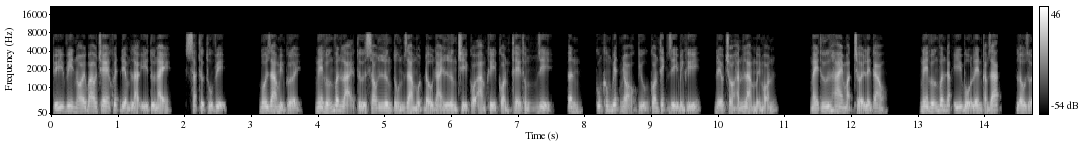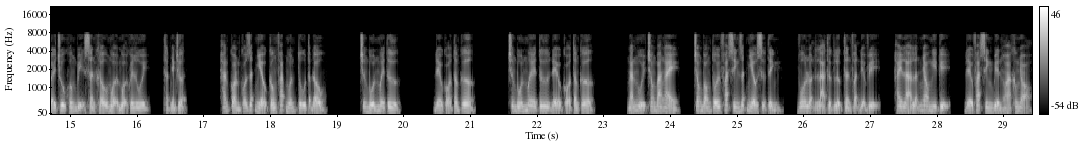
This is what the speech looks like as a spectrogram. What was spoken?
túy vi nói bao che khuyết điểm là ý tứ này, xác thực thú vị. Bôi ra mỉm cười, nghe hướng vân lại từ sau lưng túm ra một đầu đai lưng chỉ có ám khí còn thể thống gì, ân, cũng không biết nhỏ cứu con thích gì binh khí, đều cho hắn làm mấy món. Ngày thứ hai mặt trời lên cao. Nghe hướng vân đắc ý bổ lên cảm giác, lầu dưới chu không bị sân khấu mội mội quên lui, thật nhanh trượt. Hắn còn có rất nhiều công pháp muốn tu tập đâu. Chương bốn mươi b ố đều có tâm cơ. Chương bốn mươi b ố đều có tâm cơ. Ngắn ngủi trong ba ngày, trong bóng tối phát sinh rất nhiều sự tình, vô luận là thực lực thân phận địa vị, hay là lẫn nhau nghi kỵ, đều phát sinh biến hóa không nhỏ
